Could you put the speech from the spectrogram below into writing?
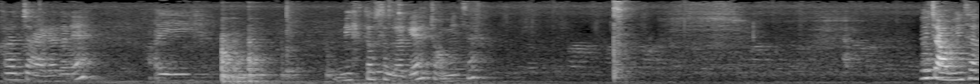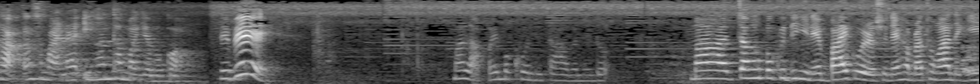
ꯈꯔ ꯆꯥꯏꯔꯒꯅꯦ ꯑꯩ ꯃꯤꯛꯁ ꯇꯧꯁꯜꯂꯒꯦ ꯆꯧꯃꯤꯟꯁꯦ ꯑꯩ ꯆꯧꯃꯤꯟꯁꯦ ꯉꯥꯛꯇꯪ ꯁꯨꯃꯥꯏꯅ ꯏꯪꯍꯟ ꯊꯝꯃꯒꯦꯕꯀꯣ ꯕꯦꯕꯤ ꯃꯥ ꯂꯥꯛꯄꯩ ꯃꯈꯣꯟꯗꯤ ꯇꯥꯕꯅꯦ ꯑꯗꯣ ꯃꯥ ꯆꯪꯉꯛꯄ ꯈꯨꯗꯤꯡꯒꯤꯅꯦ ꯕꯥꯏꯛ ꯑꯣꯏꯔꯁꯨꯅꯦ ꯈꯪꯕ꯭ꯔꯥ ꯊꯣꯡꯒꯥꯟꯗꯒꯤ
